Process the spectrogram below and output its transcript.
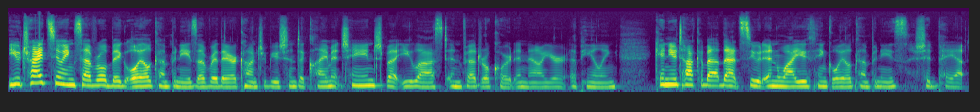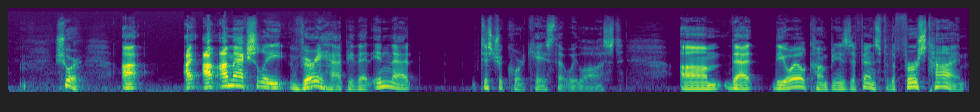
You tried suing several big oil companies over their contribution to climate change, but you lost in federal court and now you're appealing. Can you talk about that suit and why you think oil companies should pay up? Sure. Uh, I, am actually very happy that in that district court case that we lost, um, that the oil companies' defense, for the first time,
